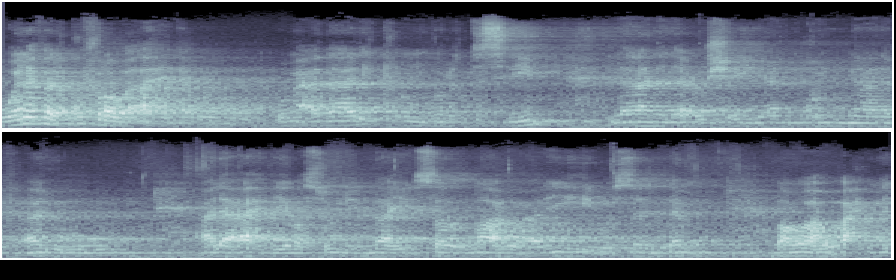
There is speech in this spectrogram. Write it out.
ونفى الكفر وأهله. ومع ذلك انظر التسليم. لا ندع شيئا كنا نفعله. على عهد رسول الله صلى الله عليه وسلم. رواه أحمد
